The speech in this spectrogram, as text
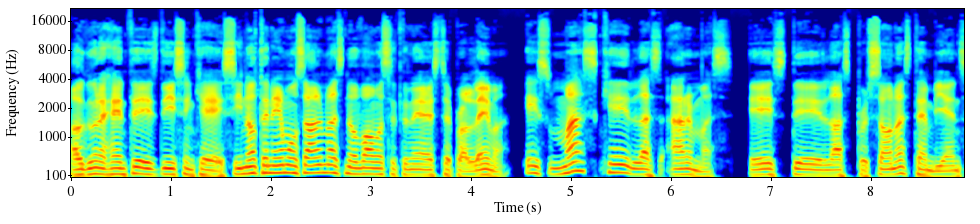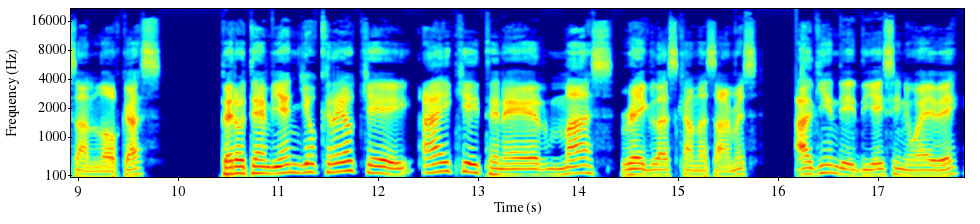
alguna gente dicen que si no tenemos armas no vamos a tener este problema. Es más que las armas. Es de las personas también son locas pero también yo creo que hay que tener más reglas con las armas. Alguien de 19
